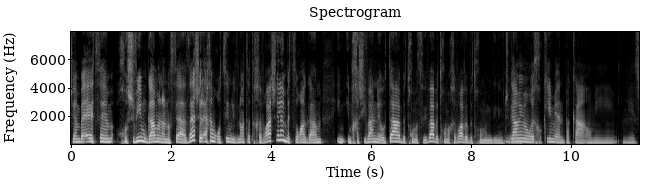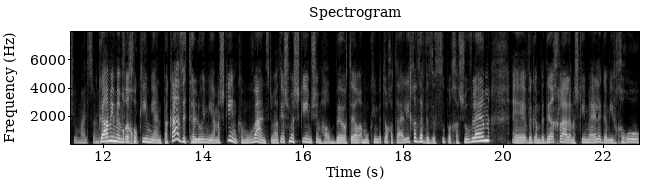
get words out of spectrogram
שהם בעצם חושבים גם על הנושא הזה של איך הם רוצים לבנות את החברה שלהם בצורה גם עם, עם חשיבה נאותה בתחום הסביבה, בתחום החברה ובתחום המדיניות שלהם. גם אם הם רחוקים מהנפקה או מאיזשהו מיילסון. גם אם הם רחוקים מהנפקה, זה תלוי מי המשקיעים, כמובן. זאת אומרת, יש משקיעים שהם הרבה יותר עמוקים בתוך התהליך הזה, וזה סופר חשוב להם, אה, וגם בדרך כלל המשקיעים האלה גם יבחרו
